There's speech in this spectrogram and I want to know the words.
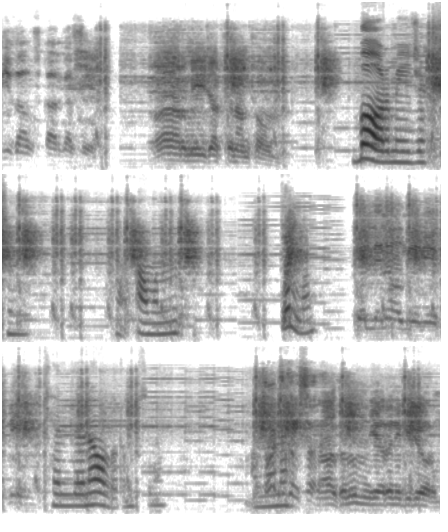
Bizans kargası. Bağırmayacaksın Anton. Bağırmayacaksın. Ha, Aman. Gel lan. Kelleni almaya niyetliyim. Kelleni alırım seni. Aman. Ağzının yerini biliyorum.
